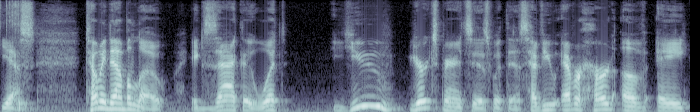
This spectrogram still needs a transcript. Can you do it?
Yes. Tell me down below exactly what you your experience is with this. Have you ever heard of a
